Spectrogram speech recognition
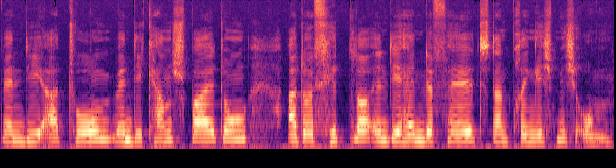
wenn die Atom, wenn die Kernspaltung Adolf Hitler in die Hände fällt, dann bringe ich mich um.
